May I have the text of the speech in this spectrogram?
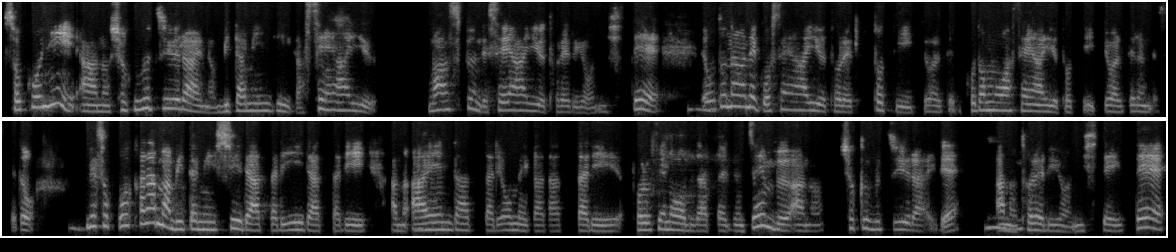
そこに、あの、植物由来のビタミン D が 1000IU ワンスプーンで 1000IU 取れるようにして、で、大人はね、5000IU 取れ、取っていいって言われてる。子供は 1000IU 取っていいって言われてるんですけど、で、そこからまあビタミン C であったり、E であったり、あの、亜鉛だったり、オメガだったり、ポルフェノールだったり、全部あの、植物由来で、あの、取れるようにしていて、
